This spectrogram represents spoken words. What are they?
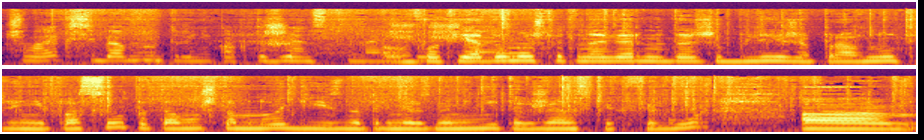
человек себя внутренне как-то женственно ощущает. Вот я думаю, что это, наверное, даже ближе про внутренний посыл, потому что многие из, например, знаменитых женских фигур в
